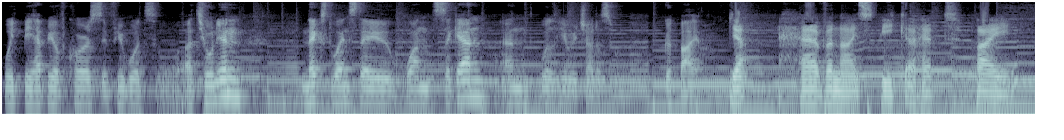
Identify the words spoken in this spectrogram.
we'd be happy, of course, if you would uh, tune in next Wednesday once again, and we'll hear each other soon. Goodbye. Yeah. Have a nice week ahead. Bye.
